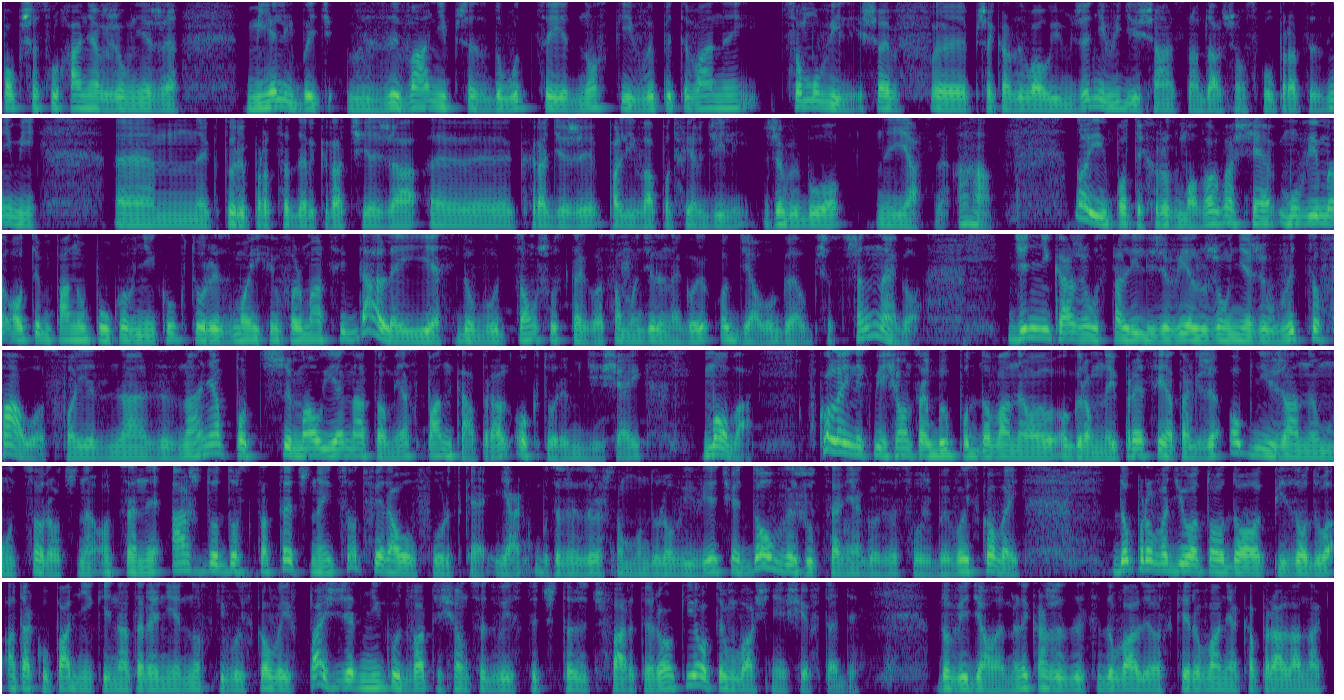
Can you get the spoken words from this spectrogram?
Po przesłuchaniach żołnierze mieli być wzywani przez dowódcę jednostki i wypytywani, co mówili. Szef e, przekazywał im, że nie widzi szans na dalszą współpracę z nimi, który proceder kradzieża, e, kradzieży paliwa potwierdzili, żeby było jasne. Aha. No i po tych rozmowach właśnie mówimy o tym panu pułkowniku, który z moich informacji dalej jest dowódcą 6 Samodzielnego Oddziału Geoprzestrzennego. Dziennikarze ustalili, że wielu żołnierzy wycofało swoje zna- zeznania, podtrzymał je natomiast pan kapral, o którym dzisiaj mowa. W kolejnych miesiącach był poddawany ogromnej presji, a także obniżano mu coroczne oceny aż do dostatecznej, co otwierało furtkę, jak zresztą mundurowi wiecie, do wyrzucenia go ze służby wojskowej. Doprowadziło to do epizodu ataku paniki na terenie jednostki wojskowej w październiku 2024 rok i o tym właśnie się wtedy dowiedziałem. Lekarze zdecydowali o skierowaniu kaprala na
